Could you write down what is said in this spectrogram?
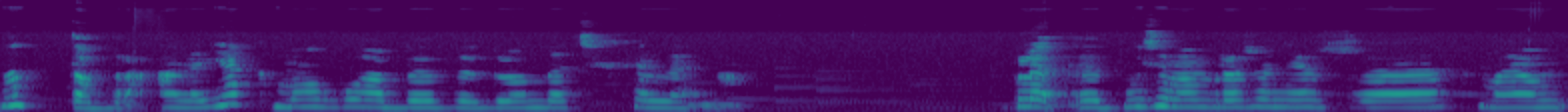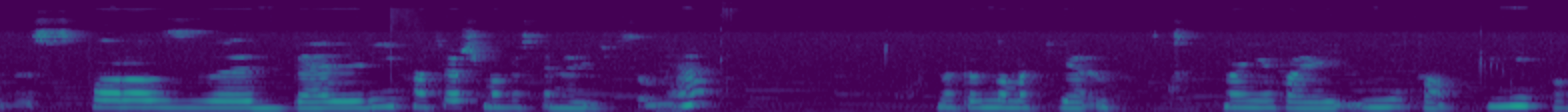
No dobra, ale jak mogłaby wyglądać Helena? Ogóle y, buzie mam wrażenie, że mają sporo z Belli, chociaż mogę się mylić w sumie. Na pewno makijaż. No nie to, nie to, nie to.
